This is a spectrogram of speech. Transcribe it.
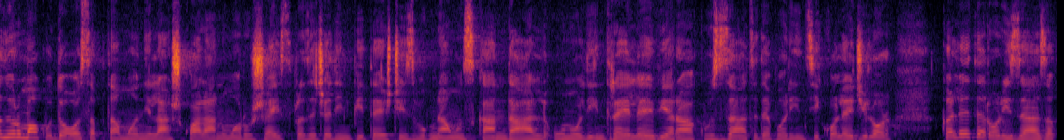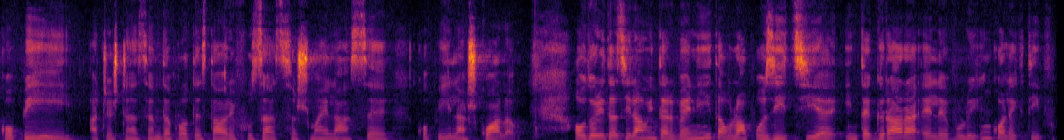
În urmă cu două săptămâni, la școala numărul 16 din Pitești izbucnea un scandal. Unul dintre elevi era acuzat de părinții colegilor că le terorizează copiii. Aceștia în semn de protest au refuzat să-și mai lase copiii la școală. Autoritățile au intervenit, au luat poziție, integrarea elevului în colectiv.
